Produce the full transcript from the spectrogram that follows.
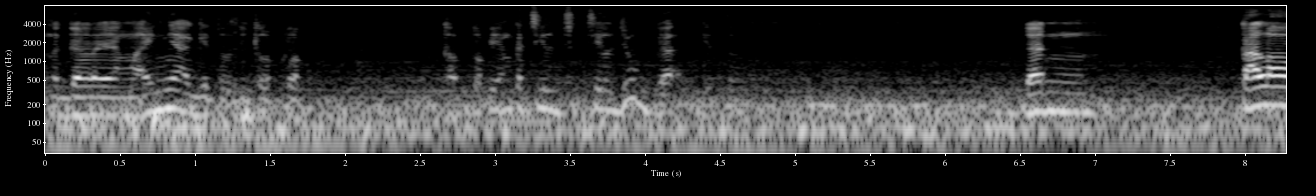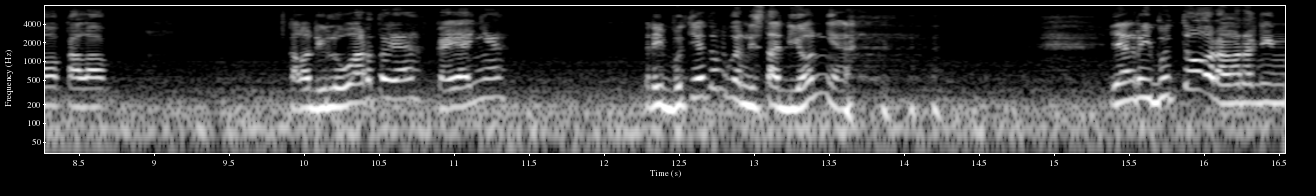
negara yang lainnya gitu di klub-klub klub-klub yang kecil-kecil juga gitu. Dan kalau kalau kalau di luar tuh ya kayaknya ributnya tuh bukan di stadionnya. Yang ribut tuh orang-orang yang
